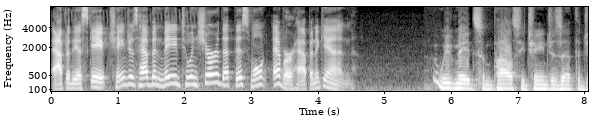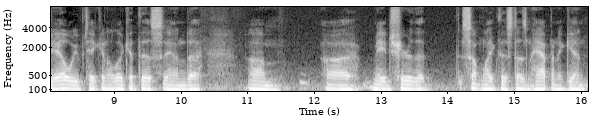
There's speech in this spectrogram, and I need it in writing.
After the escape, changes have been made to ensure that this won't ever happen again. We've made some policy changes at the jail. We've taken a look at this and uh, um, uh, made sure that something like this doesn't happen again.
